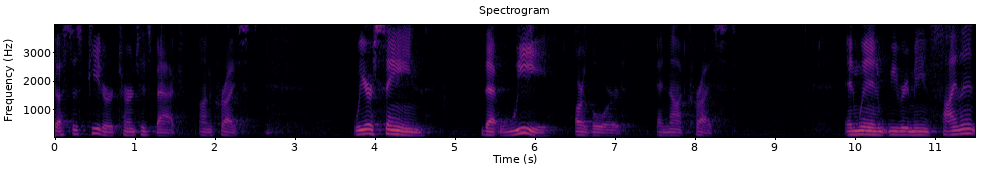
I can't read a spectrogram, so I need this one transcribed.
just as Peter turned his back on Christ. We are saying that we are Lord and not Christ. And when we remain silent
